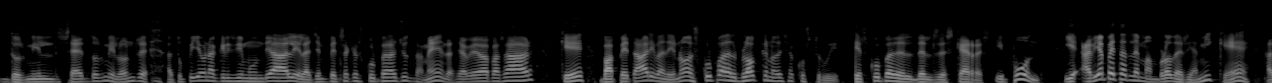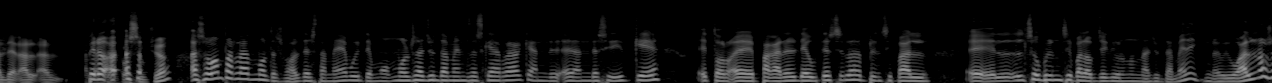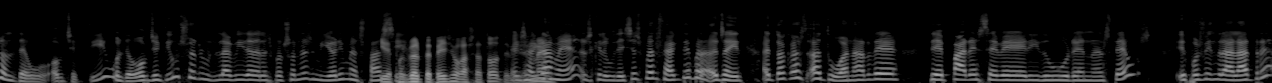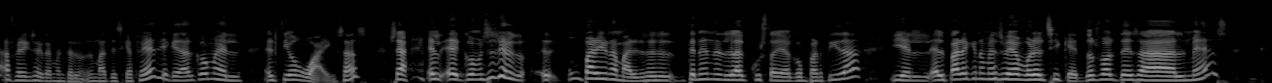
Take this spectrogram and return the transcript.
2007-2011, a tu pilla una crisi mundial i la gent pensa que és culpa de l'Ajuntament. Això va passar que va petar i van dir no, és culpa del bloc que no deixa construir. I és culpa del, dels esquerres. I punt. I havia petat Lehman Brothers. I a mi què? El de, el, el, Però això-? Això ho han parlat moltes voltes també, vull dir, mo- molts ajuntaments d'Esquerra que han, de, han decidit que eh, eh, pagar el deute és la principal, eh, el seu principal objectiu en un ajuntament. I no, igual no és el teu objectiu, el teu objectiu és fer la vida de les persones millor i més I fàcil. després ve el PP i s'ho gasta tot, evidentment. Exactament, és que ho deixes perfecte. Per, és a dir, et toca a tu anar de, de pare sever i dur en els teus i després vindrà l'altre a fer exactament el, el mateix que ha fet i a quedar com el, el tio guai, saps? O sigui, el, el, com si un pare i una mare tenen la custòdia compartida i el, el pare que només ve a veure el xiquet dos voltes al mes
